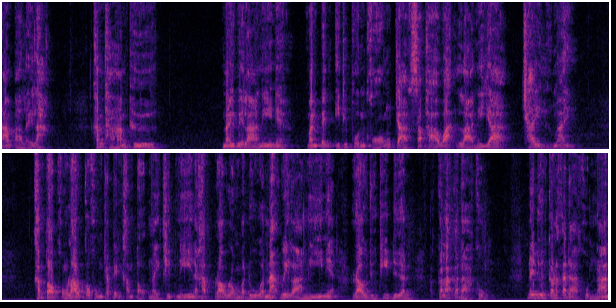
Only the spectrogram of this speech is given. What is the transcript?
น้ำป่าไหลหลากคำถามคือ ในเวลานี้เนี่ย มันเป็นอิทธิพลของจากสภาวะลานิยาใช่หรือไม่คำตอบของเราก็คงจะเป็นคำตอบในคลิปนี้นะครับ เราลองมาดูว่าณเวลานี้เนี่ยเราอยู่ที่เดือนกรกฎาคม ในเดือนกรกฎาคมนั้น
